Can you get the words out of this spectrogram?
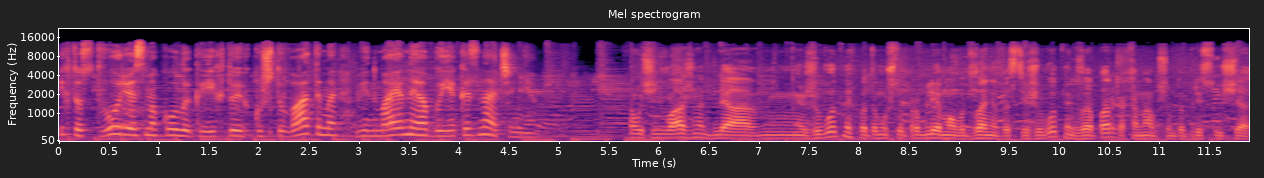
і хто створює смаколики, і хто їх куштуватиме, він має неабияке значення. Очень важно для м, животных, потому что проблема вот занятости животных в зоопарках, она, в общем-то, присуща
